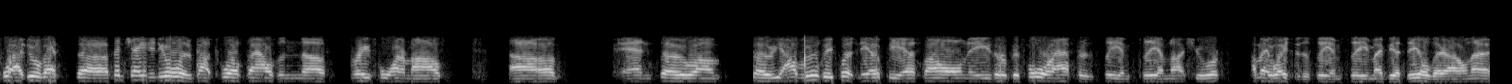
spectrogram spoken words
tw- I do about. Uh, I've been changing the oil at about twelve thousand uh, three four hundred miles. Uh, and so, um, so yeah, I will be putting the OPS on either before or after the CMC. I'm not sure. I may wait to the CMC. Maybe a deal there. I don't know.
